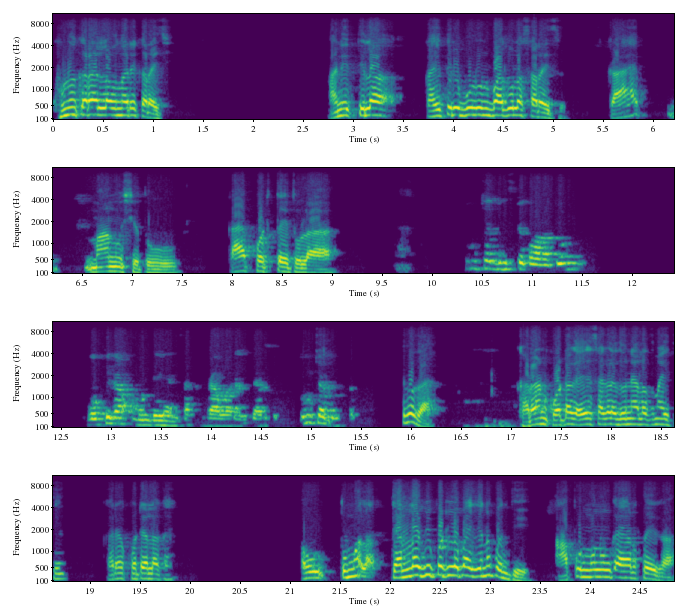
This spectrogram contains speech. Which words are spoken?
खुण करायला लावणारे करायचे. आणि तिला काहीतरी बोलून बाजूला सारायचं. काय माणूस आहे तू? काय पटतंय तुला? तुमच्या दृष्टिकोनातून गोपीनाथ मुंडे यांचा खरा वारसदार? तुमच्या दृष्टिकोनातून. हे बघा खरा आणि खोटा काय? हे सगळ्या दुनियालाच माहिती आहे. खऱ्या खोट्याला काय? अहो तुम्हाला त्यांना बी पटलं पाहिजे ना पण ते. आपण म्हणून काय अर्थ आहे का?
